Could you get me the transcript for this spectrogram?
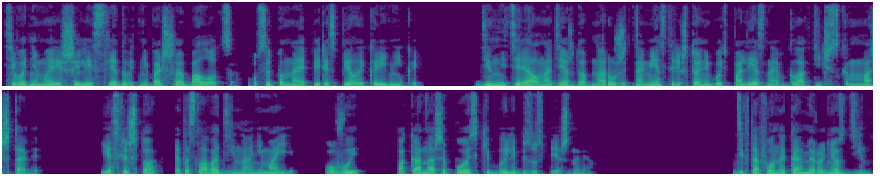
Сегодня мы решили исследовать небольшое болотце, усыпанное переспелой кореникой. Дин не терял надежду обнаружить на Местре что-нибудь полезное в галактическом масштабе. Если что, это слова Дина, а не мои. Увы, пока наши поиски были безуспешными. Диктофон и камеру нес Дин,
